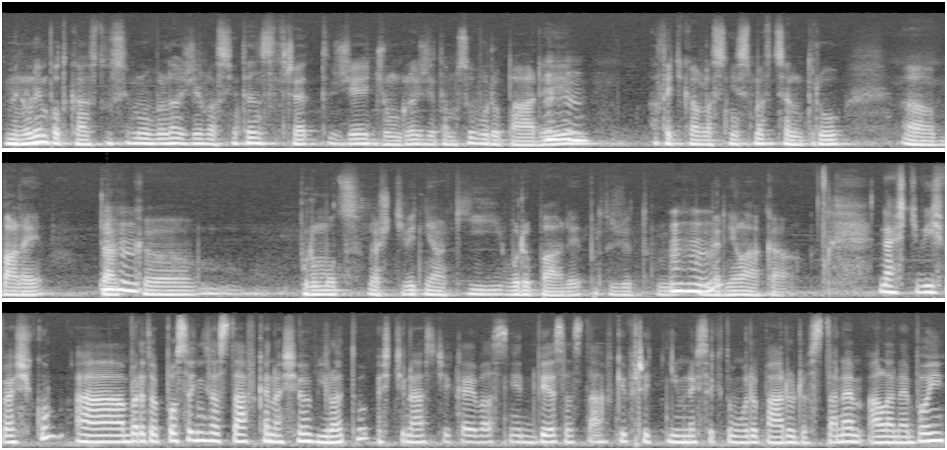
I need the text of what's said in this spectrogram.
V minulém podcastu si mluvila, že vlastně ten střed, že je džungle, že tam jsou vodopády mm-hmm. a teďka vlastně jsme v centru uh, Bali, tak mm-hmm. Budu moc naštívit nějaký vodopády, protože to mě mm-hmm. poměrně láká. Naštívíš Vašku a bude to poslední zastávka našeho výletu. Ještě nás čekají vlastně dvě zastávky předtím, než se k tomu vodopádu dostaneme, ale neboj,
